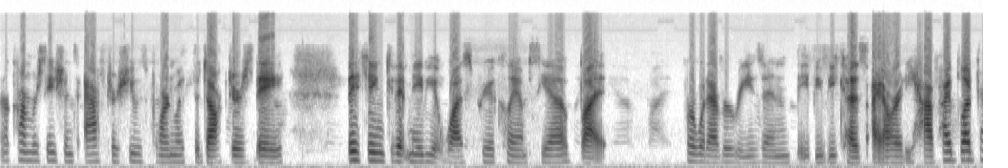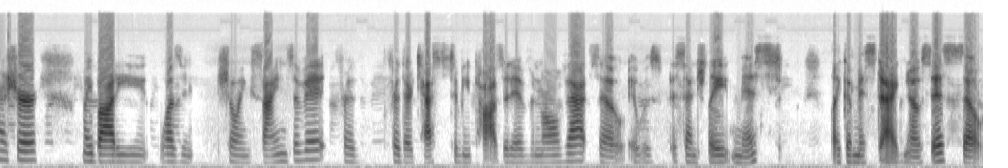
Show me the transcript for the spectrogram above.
our conversations after she was born with the doctors, they they think that maybe it was preeclampsia, but for whatever reason, maybe because I already have high blood pressure, my body wasn't showing signs of it for for their tests to be positive and all of that. So it was essentially missed, like a misdiagnosis. So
